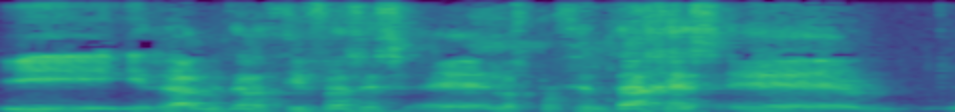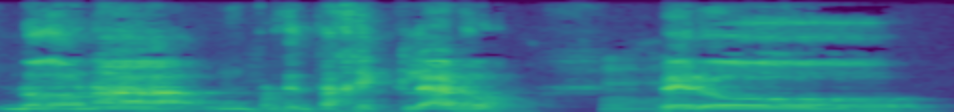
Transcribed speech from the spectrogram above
Y, realmente las cifras, es, eh, los porcentajes, eh, no da una, un porcentaje claro, pero,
